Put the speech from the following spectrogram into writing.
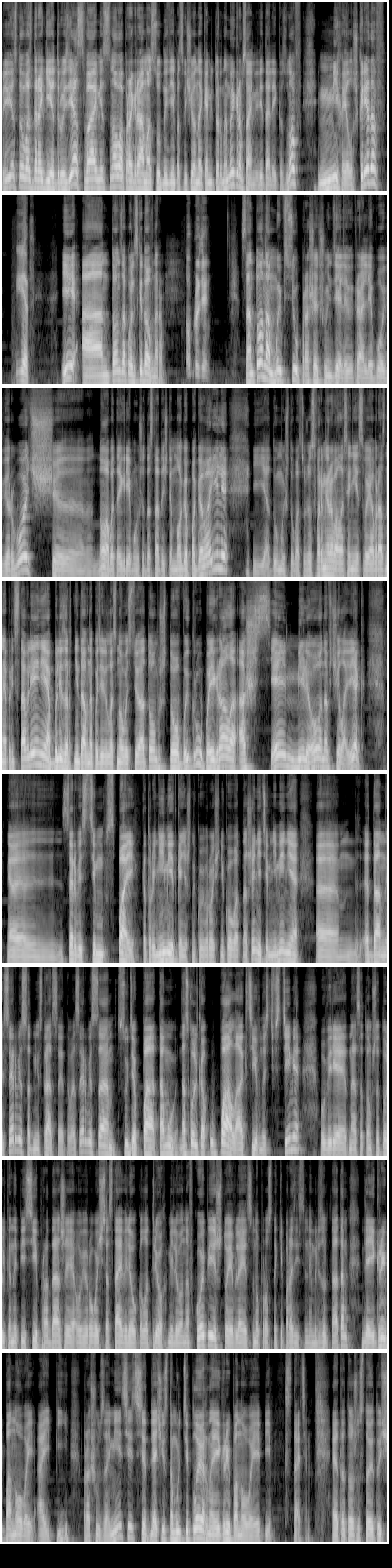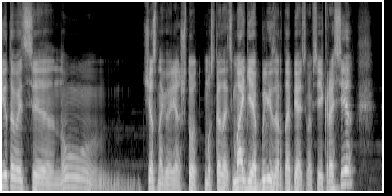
Приветствую вас, дорогие друзья, с вами снова программа «Судный день», посвященная компьютерным играм. С вами Виталий Казунов, Михаил Шкредов. Привет. И Антон Запольский-Довнер. Добрый день. С Антоном мы всю прошедшую неделю играли в Overwatch, э, но об этой игре мы уже достаточно много поговорили. И я думаю, что у вас уже сформировалось о ней своеобразное представление. Blizzard недавно поделилась новостью о том, что в игру поиграло аж 7 миллионов человек э, сервис Team Spy, который не имеет, конечно, к Overwatch никакого отношения, тем не менее, э, э, данный сервис, администрация этого сервиса, судя по тому, насколько упала активность в Steam, уверяет нас о том, что только на PC продажи Overwatch составили около 3 миллионов копий, что является, ну, просто-таки поразительным результатом для игры по новой IP, прошу заметить, для чисто мультиплеерной игры по новой IP кстати. Это тоже стоит учитывать. Э, ну, честно говоря, что можно сказать, магия Blizzard опять во всей красе.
